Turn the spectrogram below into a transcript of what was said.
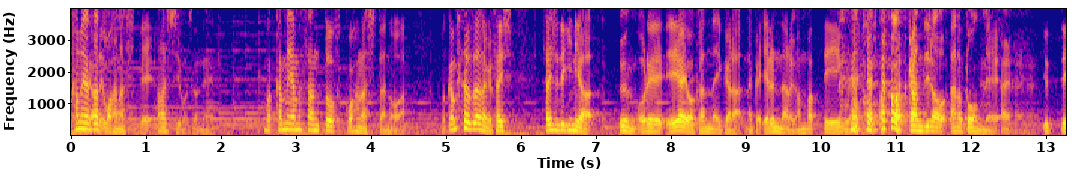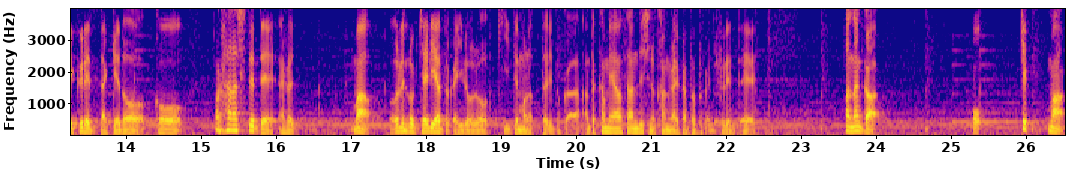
亀山さんとも話して、話してますよね。まあ、亀山さんとこう話したのは、まあ、亀山さんなんか最終最終的にはうん俺 AI わかんないからなんかやるんなら頑張ってぐらいの感じの あのトーンで言ってくれたけどこう、まあ、話しててなんかまあ俺のキャリアとかいろいろ聞いてもらったりとかあと亀山さん自身の考え方とかに触れてあなんかおけまあ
